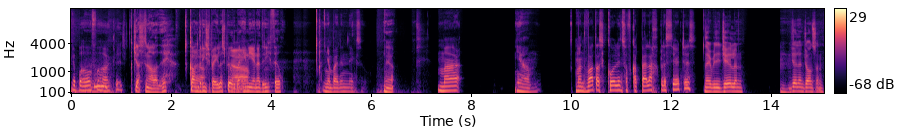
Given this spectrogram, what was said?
Ja, behalve Harkless. Justin Holiday. Kan Ja. drie spelen. Speelde Ja. bij Indiana 3 veel. Ja, bij de Knicks ook. Ja. Maar, ja. Want wat als Collins of Capella geplaceerd is? Nee, bij die Jalen, Mhm. Jalen Johnson.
